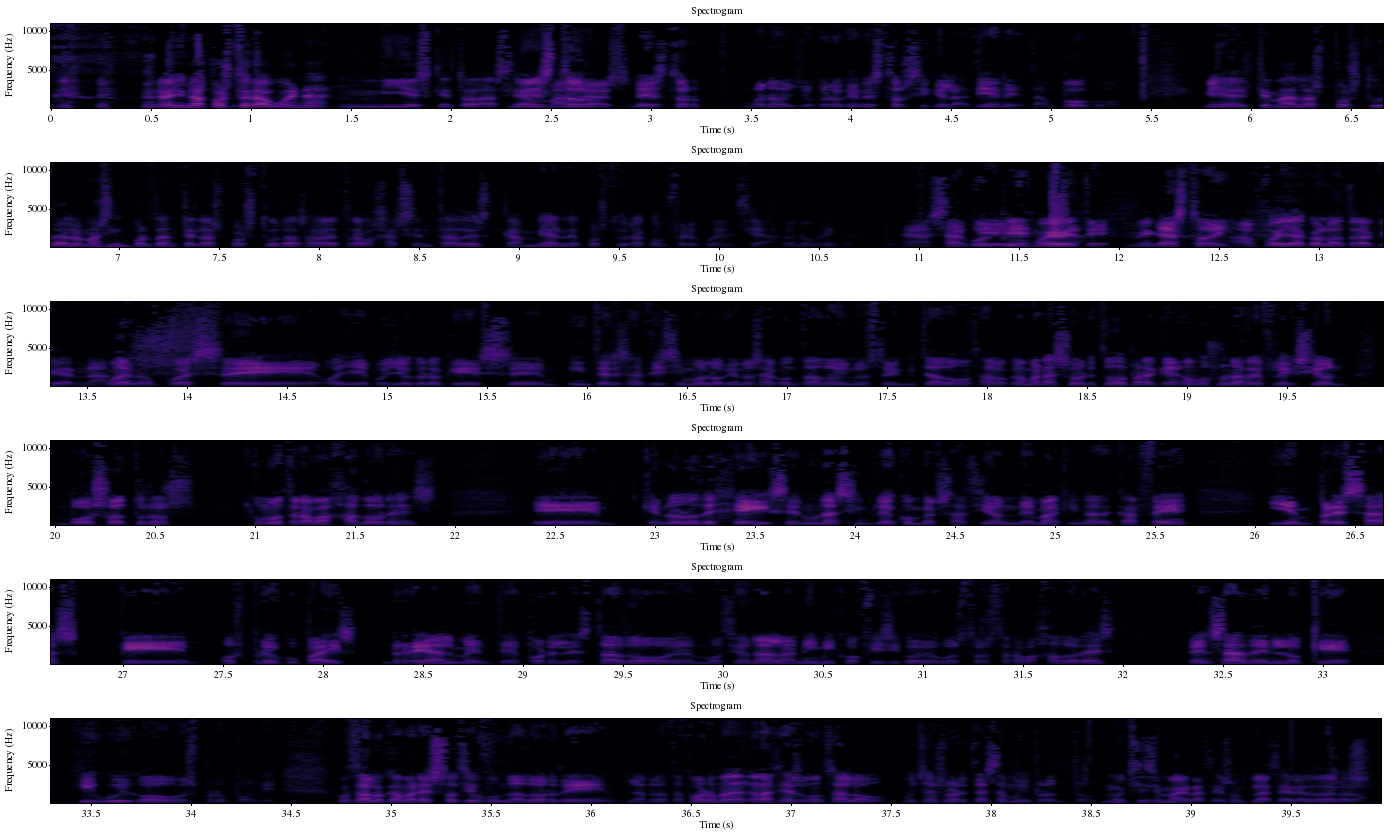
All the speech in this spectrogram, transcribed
no hay una postura buena ni es que todas sean malas. Néstor, bueno, yo creo que Néstor sí que la tiene, tampoco. Mira, el tema de las posturas, lo más importante de las posturas a la hora de trabajar sentado es cambiar de postura con frecuencia. Bueno, venga. Pues, ah, el pie. Muévete, venga, ya estoy. Apoya con la otra pierna. Bueno, pues eh, oye, pues yo creo que es eh, interesantísimo lo que nos ha contado hoy nuestro invitado Gonzalo Cámara, sobre todo para que hagamos una reflexión. Vosotros, como trabajadores, eh, que no lo dejéis en una simple conversación de máquina de café y empresas que os preocupáis realmente por el estado emocional, anímico, físico de vuestros trabajadores, pensad en lo que Here os propone. Gonzalo Cámara es socio fundador de la plataforma. Gracias, Gonzalo. Mucha suerte. Hasta muy pronto. Muchísimas gracias. Un placer, Eduardo.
